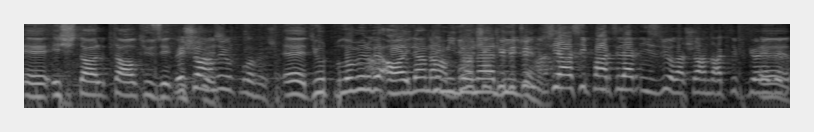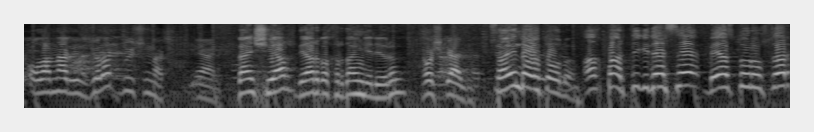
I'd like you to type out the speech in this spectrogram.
e, eşit ağırlıkta 675. ve şu anda yurt bulamıyorsun. Evet yurt bulamıyorum ve ailem de Tamam, bunu milyoner çünkü değil bütün benim. siyasi partiler izliyorlar şu anda aktif görevde Evet. olanlar da izliyorlar duysunlar yani. Ben Şiar, Diyarbakır'dan geliyorum. Hoş geldin. Sayın Davutoğlu, AK Parti giderse Beyaz Toroslar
